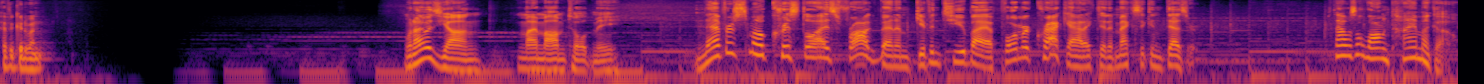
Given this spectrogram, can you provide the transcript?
Have a good one. When I was young, my mom told me, never smoke crystallized frog venom given to you by a former crack addict in a Mexican desert. But that was a long time ago.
